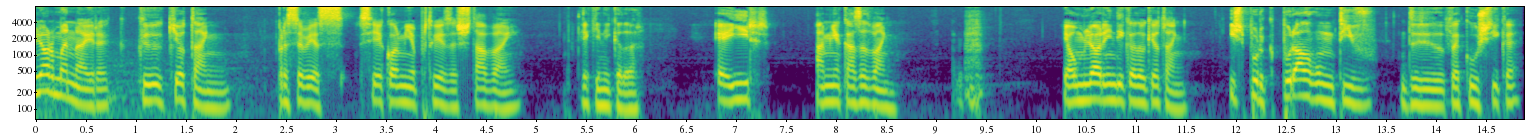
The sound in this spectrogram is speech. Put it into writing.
Melhor maneira que, que eu tenho para saber se, se a economia portuguesa está bem É que indicador. é ir à minha casa de banho. é o melhor indicador que eu tenho. Isto porque, por algum motivo de, de acústica,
